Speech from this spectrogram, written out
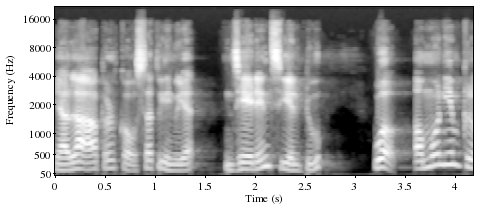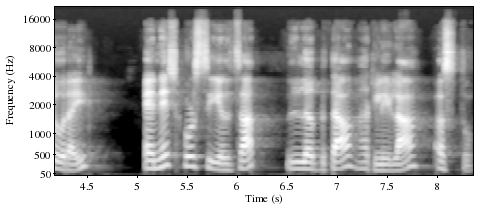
याला आपण कौसात लिहूया Z N C L two व ammonium chloride N H four C एलचा लगदा भरलेला असतो.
